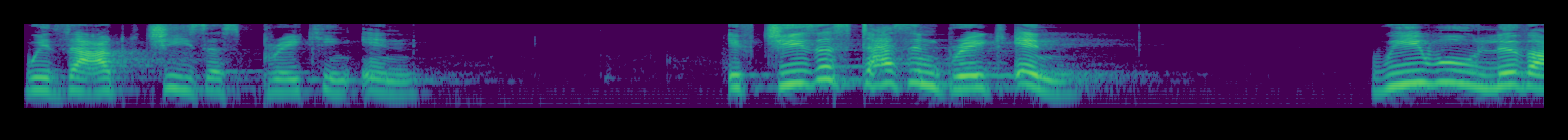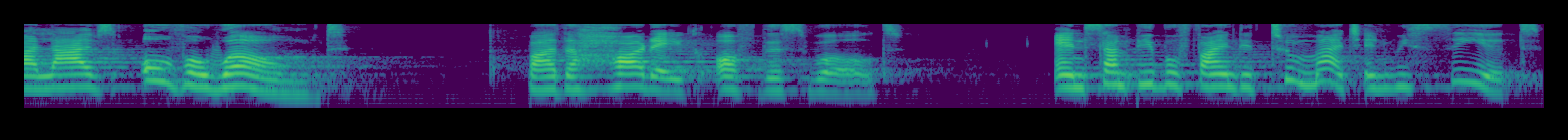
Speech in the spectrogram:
without Jesus breaking in. If Jesus doesn't break in, we will live our lives overwhelmed by the heartache of this world. And some people find it too much, and we see it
